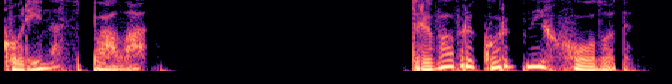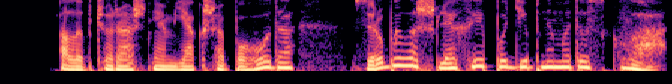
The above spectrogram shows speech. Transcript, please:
Коріна спала. Тривав рекордний холод, але вчорашня м'якша погода зробила шляхи подібними до скла.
